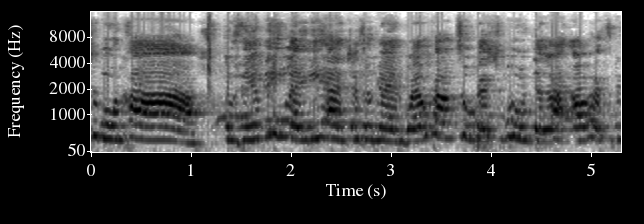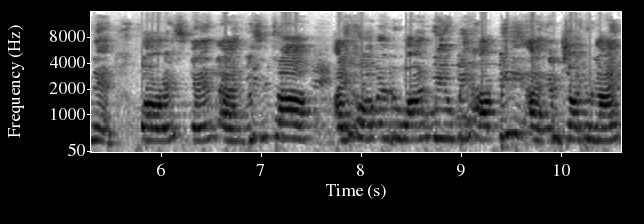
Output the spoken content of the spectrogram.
ชรบูรณ์ค่ะ Good evening ladies and gentlemen welcome to เพชรบูรณ์ the land of happiness for residents and visitors I hope everyone will be happy and enjoy tonight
